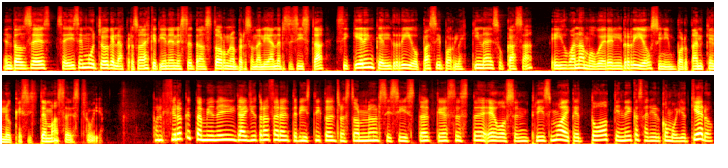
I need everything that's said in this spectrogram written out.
Entonces, se dice mucho que las personas que tienen este trastorno de personalidad narcisista, si quieren que el río pase por la esquina de su casa, ellos van a mover el río sin importar que lo que sistema se destruya. Porque creo que también hay, otra característica del trastorno narcisista que es este egocentrismo de que todo tiene que salir como yo quiero.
